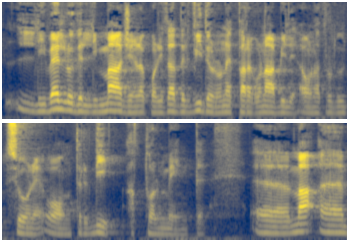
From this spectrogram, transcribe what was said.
il livello dell'immagine, la qualità del video non è paragonabile a una produzione o a un 3D attualmente, eh, ma eh,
